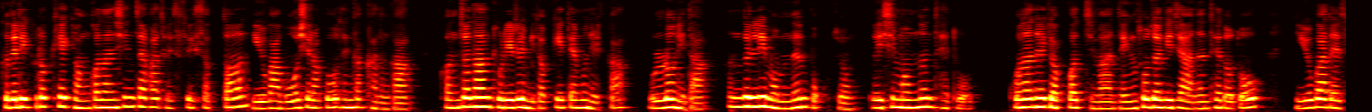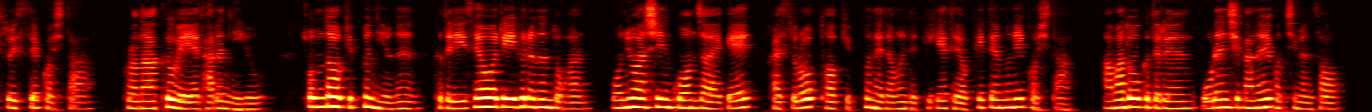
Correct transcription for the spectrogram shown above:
그들이 그렇게 경건한 신자가 될 수 있었던 이유가 무엇이라고 생각하는가? 건전한 교리를 믿었기 때문일까? 물론이다. 흔들림 없는 복종, 의심 없는 태도, 고난을 겪었지만 냉소적이지 않은 태도도 이유가 될 수 있을 것이다. 그러나 그 외에 다른 이유, 좀 더 깊은 이유는 그들이 세월이 흐르는 동안 온유하신 구원자에게 갈수록 더 깊은 애정을 느끼게 되었기 때문일 것이다. 아마도 그들은 오랜 시간을 거치면서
